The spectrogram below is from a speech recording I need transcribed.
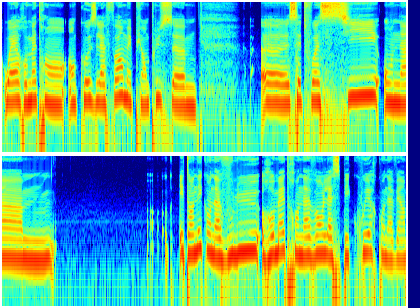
ouais, remettre en, en, cause la forme. Et puis en plus, cette fois-ci, on a étant donné qu'on a voulu remettre en avant l'aspect queer qu'on avait un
